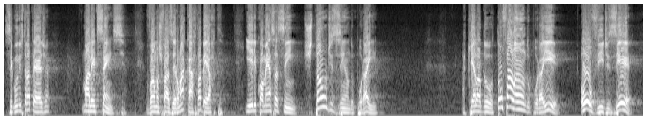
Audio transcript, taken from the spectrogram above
Segunda estratégia, maledicência. Vamos fazer uma carta aberta. E ele começa assim: estão dizendo por aí, aquela do, estão falando por aí, ouvi dizer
